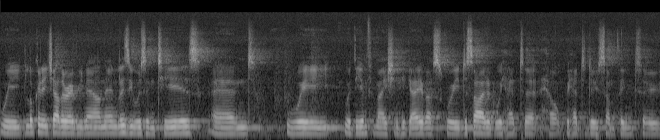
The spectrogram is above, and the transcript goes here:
We'd look at each other every now and then. Lizzie was in tears, and we, with the information he gave us, we decided we had to help. We had to do something to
